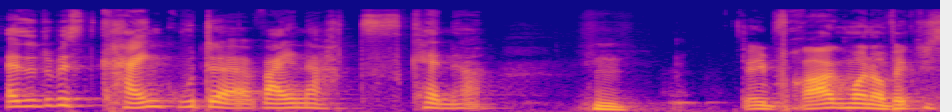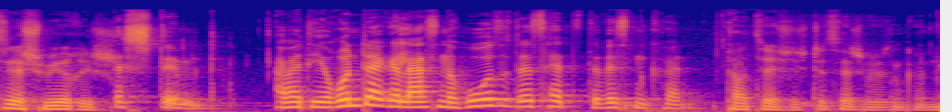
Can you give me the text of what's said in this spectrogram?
Also du bist kein guter Weihnachtskenner. die Fragen waren auch wirklich sehr schwierig. Das stimmt. Aber die runtergelassene Hose, das hättest du wissen können. Tatsächlich, das hätte ich wissen können.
